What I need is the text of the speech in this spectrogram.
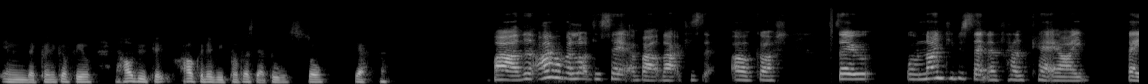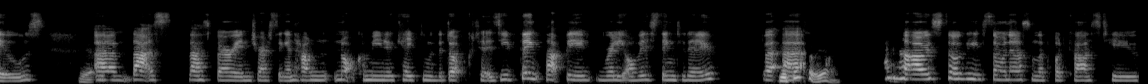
in the clinical field and how do you how could they repurpose their tools. So yeah wow i have a lot to say about that because oh gosh so well 90% of healthcare ai fails yeah. um that's that's very interesting and how not communicating with the doctors you'd think that'd be a really obvious thing to do but uh, so, yeah. i was talking to someone else on the podcast who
